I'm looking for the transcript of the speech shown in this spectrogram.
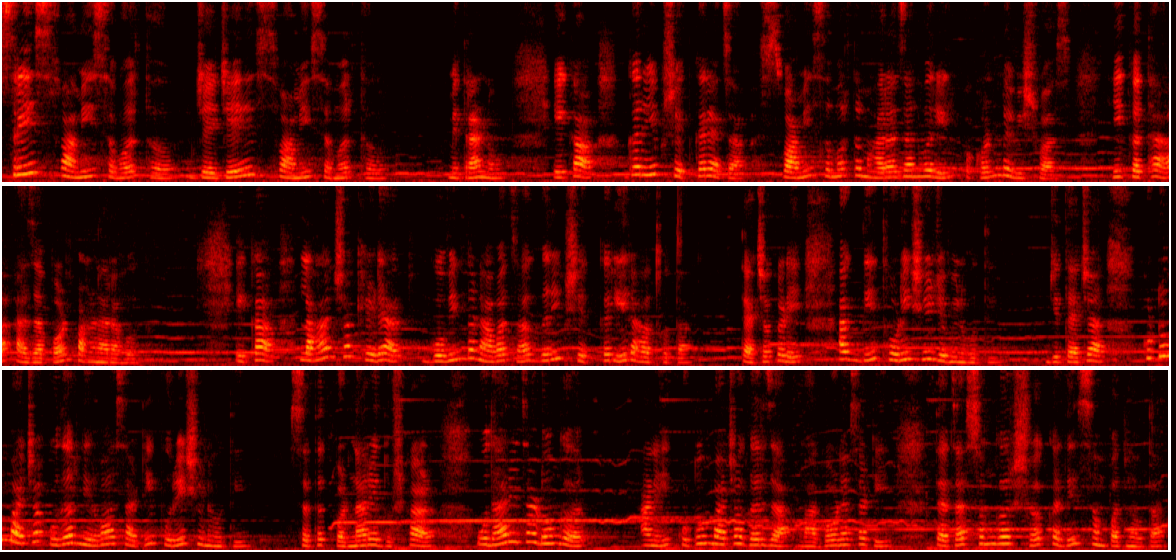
श्री स्वामी समर्थ जय जय स्वामी समर्थ. मित्रांनो एका गरीब शेतकऱ्याचा स्वामी समर्थ महाराजांवरील अखंड विश्वास ही कथा आज आपण पाहणार आहोत. एका लहानशा खेड्यात गोविंद नावाचा गरीब शेतकरी राहत होता. त्याच्याकडे अगदी थोडीशी जमीन होती जी त्याच्या कुटुंबाच्या उदरनिर्वाहासाठी पुरेशी नव्हती. सतत पडणारे दुष्काळ उधारीचा डोंगर आणि कुटुंबाच्या गरजा भागवण्यासाठी त्याचा संघर्ष कधीच संपत नव्हता.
